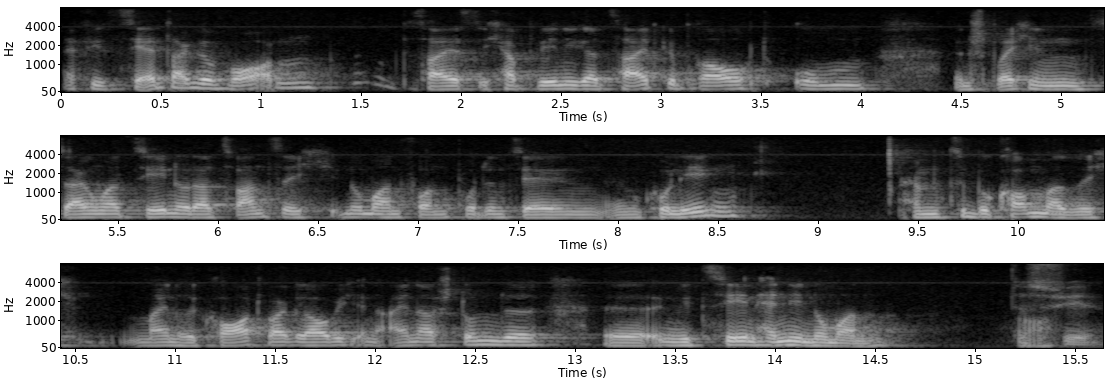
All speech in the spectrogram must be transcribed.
effizienter geworden. Das heißt, ich habe weniger Zeit gebraucht, um entsprechend, sagen wir mal, 10 oder 20 Nummern von potenziellen ähm, Kollegen ähm, zu bekommen. Also ich, mein Rekord war, glaube ich, in einer Stunde äh, irgendwie 10 Handynummern das ist viel.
